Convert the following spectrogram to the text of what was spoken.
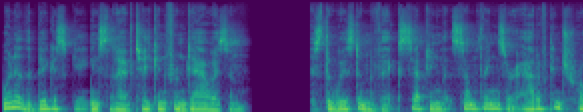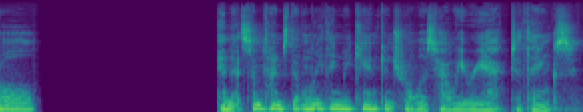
One of the biggest gains that I've taken from Taoism is the wisdom of accepting that some things are out of control and that sometimes the only thing we can control is how we react to things.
